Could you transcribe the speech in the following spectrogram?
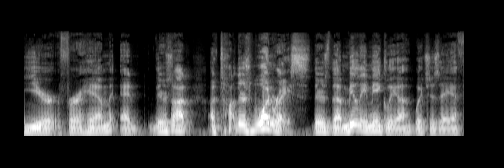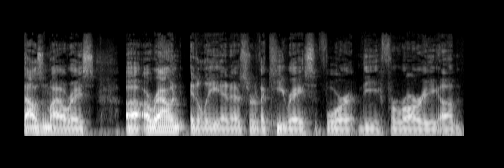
year for him. And there's not a ton, there's one race. There's the Mille Miglia, which is a, a thousand mile race uh, around Italy, and it's sort of a key race for the Ferrari um,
